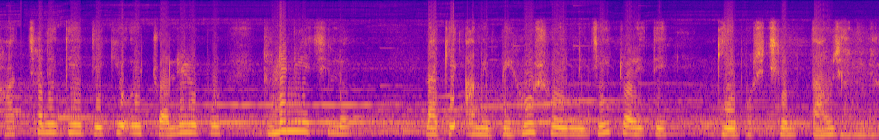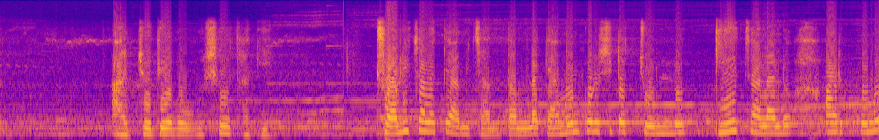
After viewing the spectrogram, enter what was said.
হাতছানি দিয়ে ডেকে ওই ট্রলির উপর তুলে নিয়েছিল, নাকি আমি বেহুশ হয়ে নিজেই ট্রলিতে গিয়ে বসেছিলাম তাও জানি না। আর যদিও বসেও থাকি, ট্রলি চালাতে আমি জানতাম না কেমন করে সেটা চলল, কে চালালো, আর কোনো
